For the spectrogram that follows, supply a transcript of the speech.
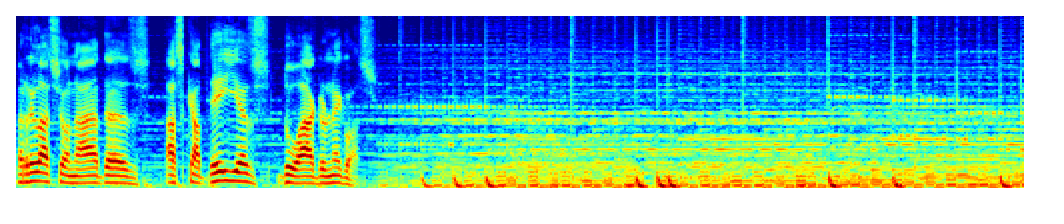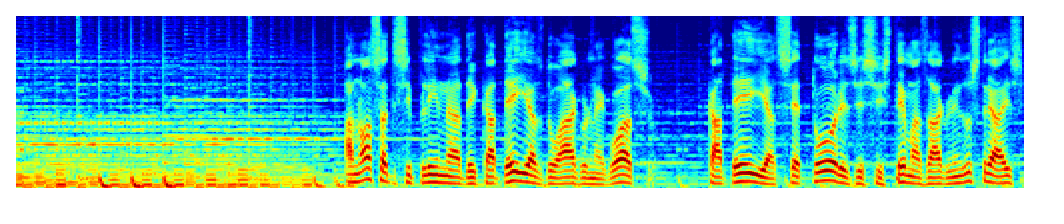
relacionadas às cadeias do agronegócio. A nossa disciplina de cadeias do agronegócio, cadeias, setores e sistemas agroindustriais,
